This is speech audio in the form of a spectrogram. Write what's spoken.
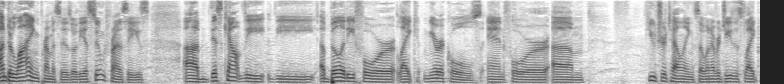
underlying premises or the assumed premises um, discount the the ability for like miracles and for um, future telling. So whenever Jesus like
